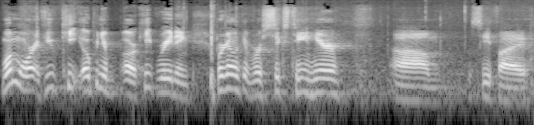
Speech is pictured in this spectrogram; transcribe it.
one more, if you keep open your or keep reading, we're gonna look at verse 16 here. Um, let's see if I.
